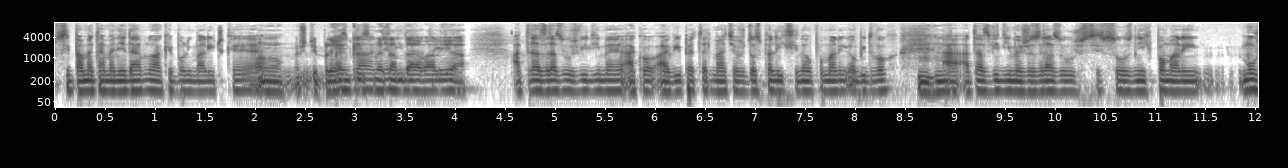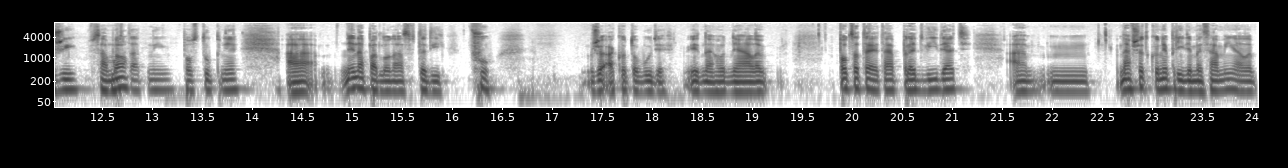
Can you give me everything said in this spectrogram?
si pamätáme nedávno, aké boli maličké. Ano, ešte plienky sme tam dávali. A... a teraz zrazu už vidíme, ako aj vy, Peter, máte už dospelých synov pomaly obidvoch. Mm-hmm. A, a teraz vidíme, že zrazu už sú z nich pomaly muži samostatní no. postupne. A nenapadlo nás vtedy, fú, že ako to bude jedného dňa, ale podstata je tá predvídať a mm, na všetko neprídeme sami, ale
